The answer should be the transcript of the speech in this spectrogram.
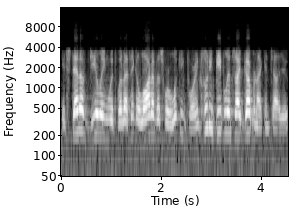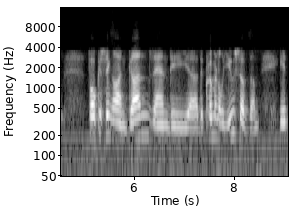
instead of dealing with what I think a lot of us were looking for, including people inside government, I can tell you, focusing on guns and the uh, the criminal use of them, it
